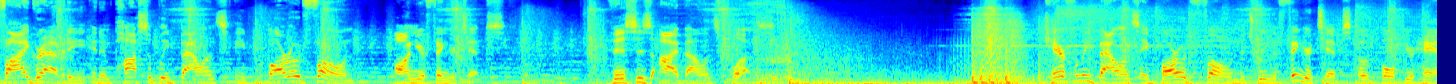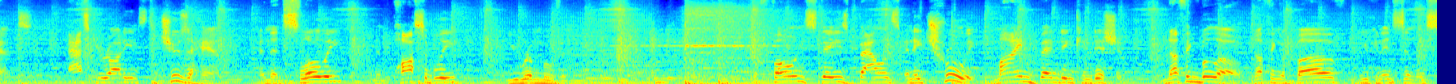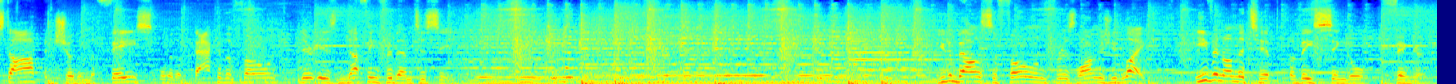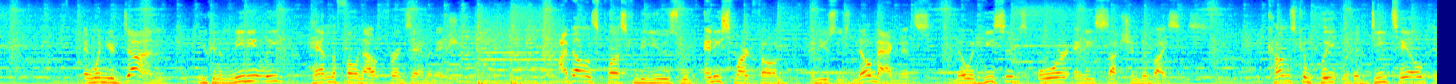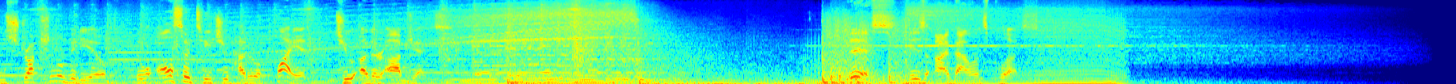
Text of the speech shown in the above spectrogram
defy gravity and impossibly balance a borrowed phone on your fingertips. This is iBalance Plus. Carefully balance a borrowed phone between the fingertips of both your hands. Ask your audience to choose a hand, and then slowly and impossibly, you remove it. The phone stays balanced in a truly mind bending condition. Nothing below, nothing above. You can instantly stop and show them the face or the back of the phone. There is nothing for them to see. You can balance the phone for as long as you'd like, even on the tip of a single finger. And when you're done, you can immediately hand the phone out for examination. iBalance Plus can be used with any smartphone and uses no magnets, no adhesives, or any suction devices. Comes complete with a detailed instructional video that will also teach you how to apply it to other objects. This is iBalance Plus.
